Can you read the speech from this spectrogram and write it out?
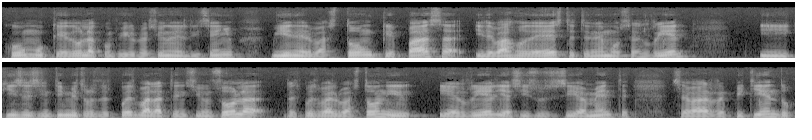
cómo quedó la configuración en el diseño, viene el bastón que pasa y debajo de este tenemos el riel y 15 centímetros después va la tensión sola, después va el bastón y, el riel y así sucesivamente se va repitiendo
